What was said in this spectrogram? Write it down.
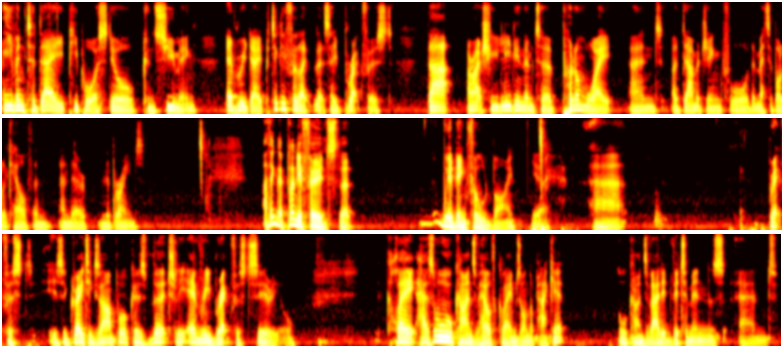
even today people are still consuming every day, particularly for like let's say breakfast, that are actually leading them to put on weight and are damaging for their metabolic health and and their and their brains. I think there are plenty of foods that we're being fooled by. Yeah. Uh, breakfast is a great example because virtually every breakfast cereal clay has all kinds of health claims on the packet, all kinds of added vitamins and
